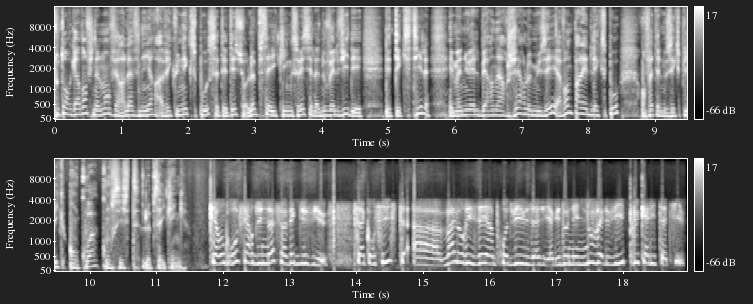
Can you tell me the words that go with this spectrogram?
tout en regardant finalement vers l'avenir avec une expo cet été sur l'upcycling. Vous savez, c'est la nouvelle vie des, des textiles. Emmanuel Bernard gère le musée. Et avant de parler de l'expo, en fait, elle nous explique en quoi consiste l'upcycling. C'est en gros faire du neuf avec du vieux. Ça consiste à valoriser un produit usagé, à lui donner une nouvelle vie plus qualitative.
